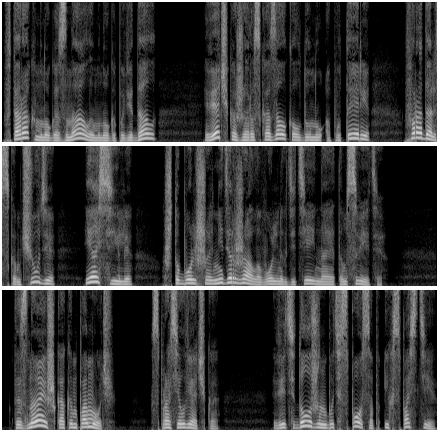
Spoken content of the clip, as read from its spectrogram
Вторак много знал и много повидал. Вячка же рассказал колдуну о Путере, фарадальском чуде и о силе, что больше не держало вольных детей на этом свете. «Ты знаешь, как им помочь?» — спросил Вячка. «Ведь должен быть способ их спасти».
